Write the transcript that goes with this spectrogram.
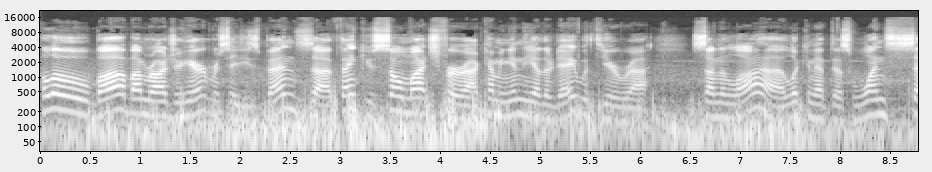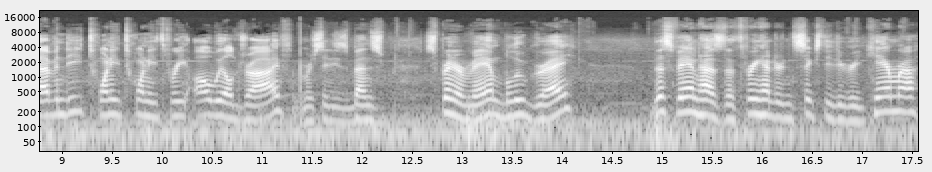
Hello, Bob. I'm Roger here at Mercedes-Benz. Uh, thank you so much for uh, coming in the other day with your uh, son-in-law, uh, looking at this 170 2023 all-wheel drive Mercedes-Benz Sprinter van, blue-gray. This van has the 360-degree camera.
